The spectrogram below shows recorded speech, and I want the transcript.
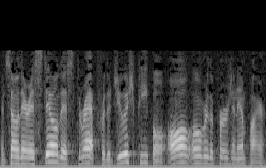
And so there is still this threat for the Jewish people all over the Persian Empire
